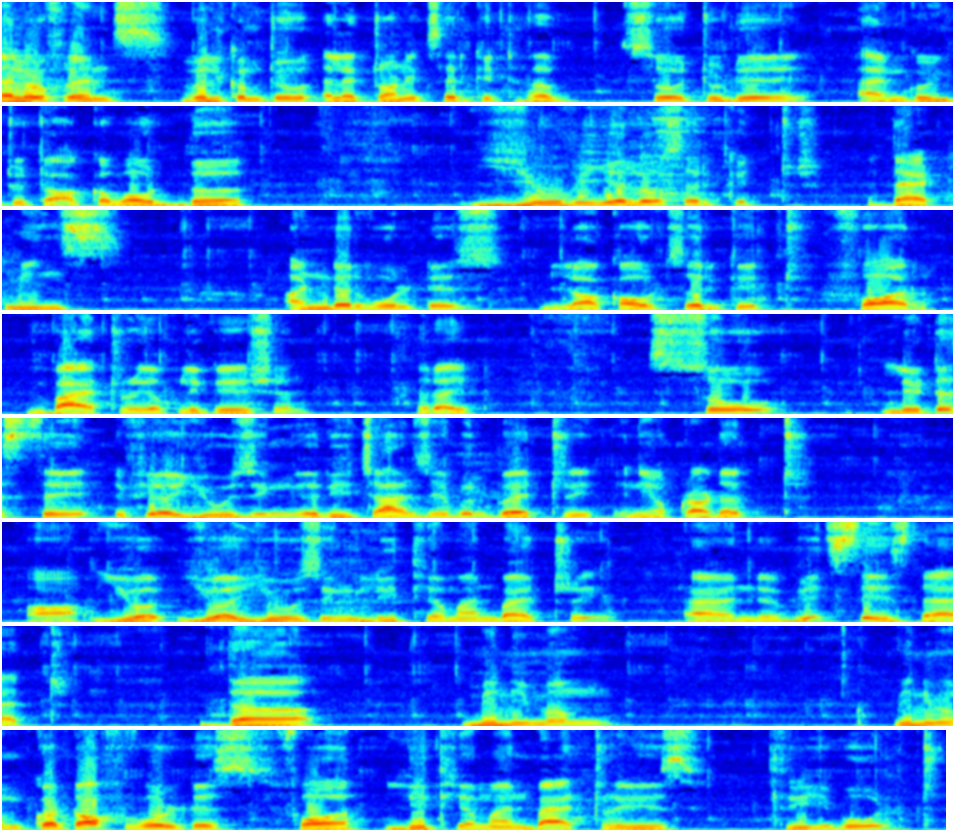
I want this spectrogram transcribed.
Hello friends, welcome to Electronic Circuit Hub. So today I am going to talk about the UVLO circuit. That means under voltage lockout circuit for battery application right? So let us say if you are using a rechargeable battery in your product uh, you are you are using lithium ion battery and which says that the minimum minimum cutoff voltage for lithium ion battery is 3 volt.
